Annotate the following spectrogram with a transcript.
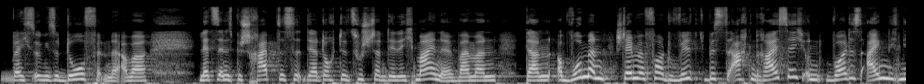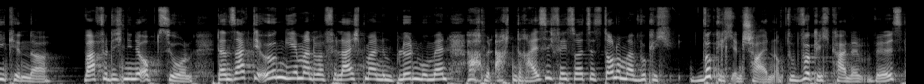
weil ich es irgendwie so doof finde, aber letzten Endes beschreibt es ja doch den Zustand, den ich meine, weil man dann, obwohl man, stell mir vor, du willst, bist 38 und wolltest eigentlich nie Kinder. War für dich nie eine Option. Dann sagt dir irgendjemand aber vielleicht mal in einem blöden Moment, ach, mit 38, vielleicht sollst du jetzt doch nochmal wirklich, wirklich entscheiden, ob du wirklich keine willst.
